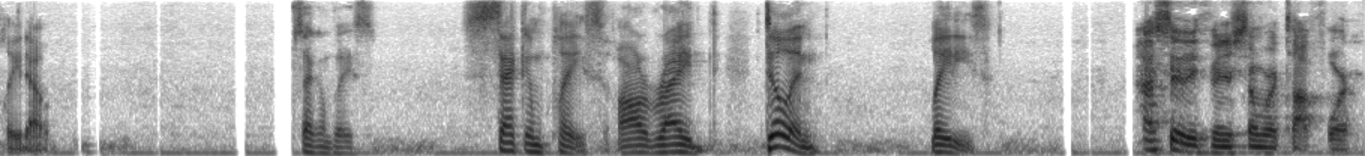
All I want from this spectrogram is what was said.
played out? Second place. Second place. All right, Dylan, ladies. I say they finish somewhere top four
